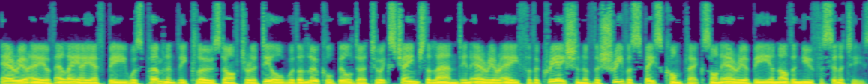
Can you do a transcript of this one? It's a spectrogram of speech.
Area A of LAAFB was permanently closed after a deal with a local builder to exchange the land in Area A for the creation of the Schriever Space Complex on Area B and other new facilities.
